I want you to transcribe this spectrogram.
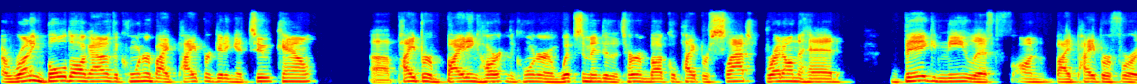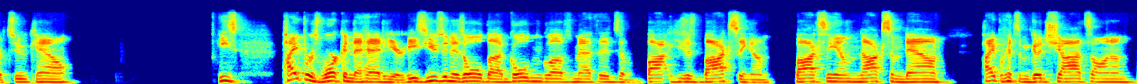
a running bulldog out of the corner by Piper getting a two count. Uh, Piper biting Hart in the corner and whips him into the turnbuckle. Piper slaps Bret on the head. Big knee lift on by Piper for a two count. He's Piper's working the head here. He's using his old uh, Golden Gloves methods of bo- he's just boxing him, boxing him, knocks him down. Piper hits some good shots on him,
